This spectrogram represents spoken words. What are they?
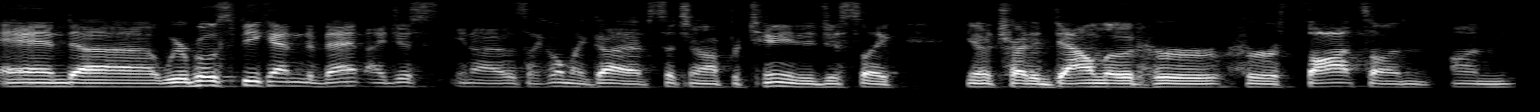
And uh, we were both speaking at an event. I just you know I was like, oh my god, I have such an opportunity to just like you know try to download her her thoughts on on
